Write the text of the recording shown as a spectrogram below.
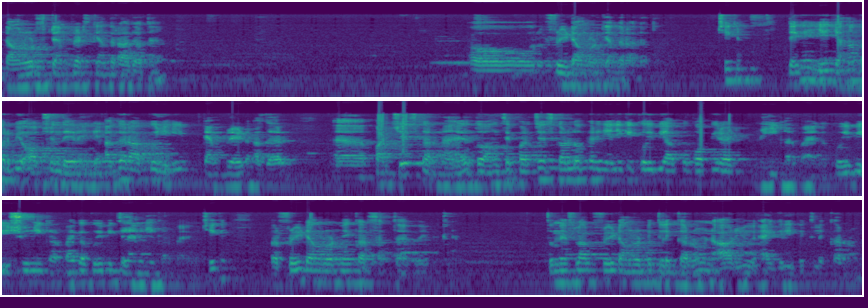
डाउनलोड टेम्पलेट्स के अंदर आ जाते हैं। और फ्री डाउनलोड के अंदर आ जाता हूँ। ठीक है? देखें, ये यहाँ पर भी ऑप्शन दे रहे हैं अगर आपको यही टेम्पलेट अगर परचेस करना है तो हमसे परचेज कर लो, फिर यानी कि कोई भी आपको कॉपीराइट नहीं कर पाएगा, कोई भी इशू नहीं कर पाएगा, कोई भी क्लेम नहीं कर पाएगा, ठीक है? पर फ्री डाउनलोड में कर सकता है कोई भी क्लेम तो मैं फ़िलहाल फ्री डाउनलोड पे क्लिक कर रहा हूँ आर यू एग्री पे क्लिक कर रहा हूँ।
